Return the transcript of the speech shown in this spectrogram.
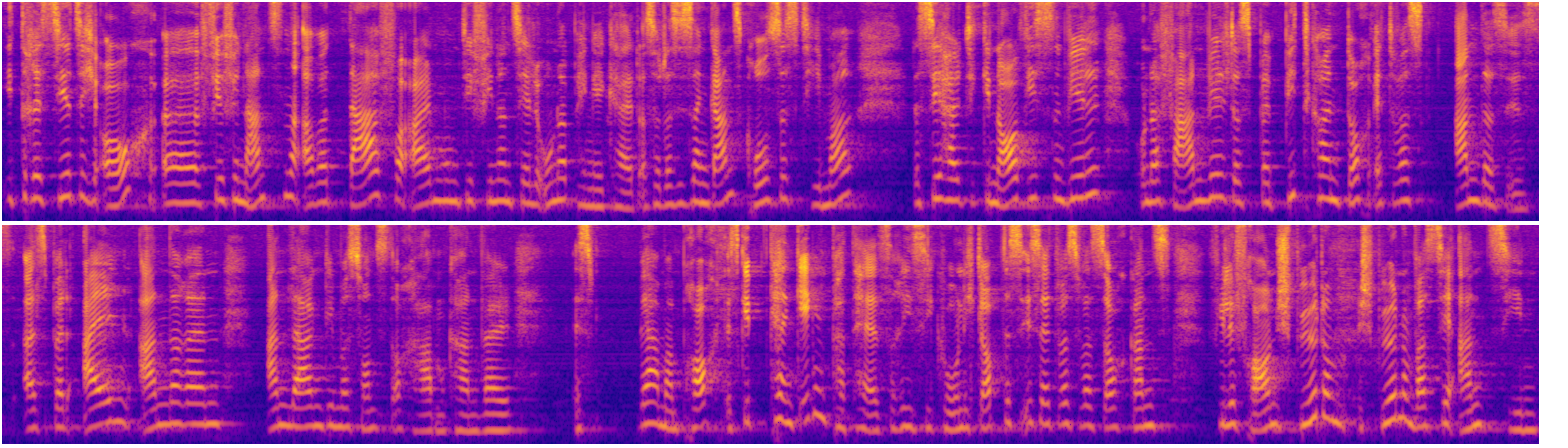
interessiert sich auch äh, für Finanzen, aber da vor allem um die finanzielle Unabhängigkeit. Also das ist ein ganz großes Thema, dass sie halt genau wissen will und erfahren will, dass bei Bitcoin doch etwas anders ist als bei allen anderen Anlagen, die man sonst auch haben kann, weil es ja, man braucht, es gibt kein Gegenparteisrisiko. Und ich glaube, das ist etwas, was auch ganz viele Frauen spürt und, spüren und was sie anziehen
